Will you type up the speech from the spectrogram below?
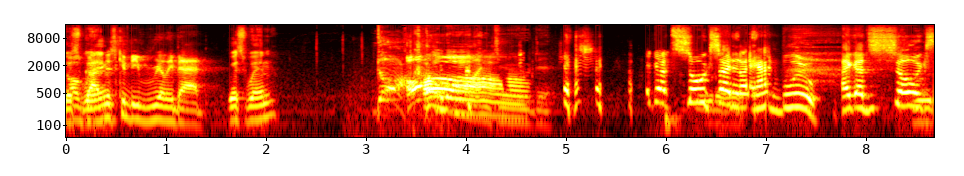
Oh, god, winning? this could be really bad. Swiss win. Oh, Oh! on, dude. I got so excited. I had blue. I got so excited.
